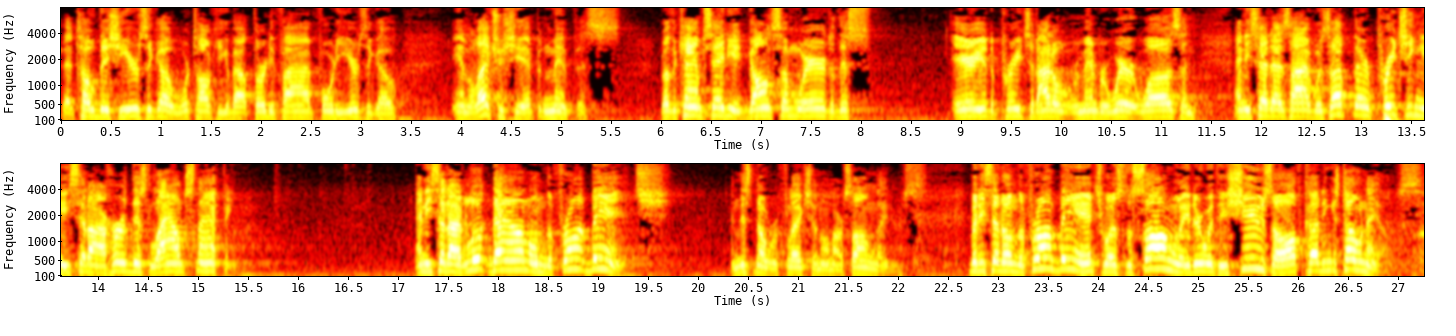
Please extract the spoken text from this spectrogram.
that told this years ago. We're talking about 35, 40 years ago in a lectureship in Memphis. Brother Camp said he had gone somewhere to this area to preach, and I don't remember where it was. And, and he said, as I was up there preaching, he said, I heard this loud snapping. And he said, I looked down on the front bench, and this is no reflection on our song leaders, but he said, on the front bench was the song leader with his shoes off, cutting his toenails.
